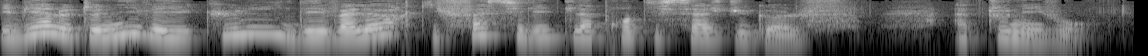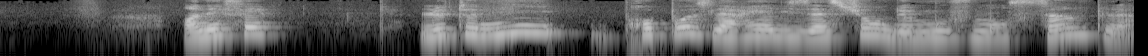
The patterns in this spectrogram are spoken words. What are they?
Eh bien, le tennis véhicule des valeurs qui facilitent l'apprentissage du golf, à tout niveau. En effet, L'eutonie propose la réalisation de mouvements simples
